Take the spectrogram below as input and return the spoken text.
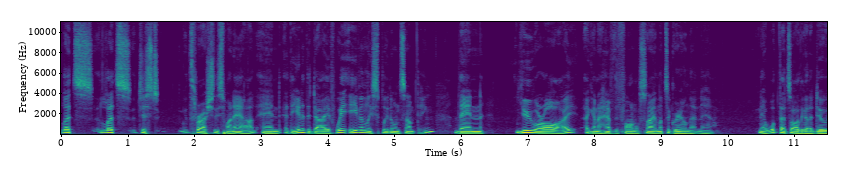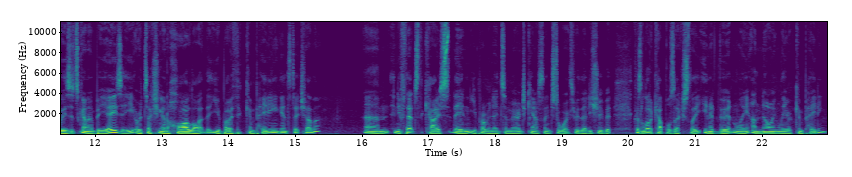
let's let's just thrash this one out. And at the end of the day, if we're evenly split on something, then you or I are going to have the final say, and let's agree on that now. Now, what that's either going to do is it's going to be easy, or it's actually going to highlight that you're both competing against each other. Um, and if that's the case, then you probably need some marriage counselling just to work through that issue. But because a lot of couples actually inadvertently, unknowingly are competing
